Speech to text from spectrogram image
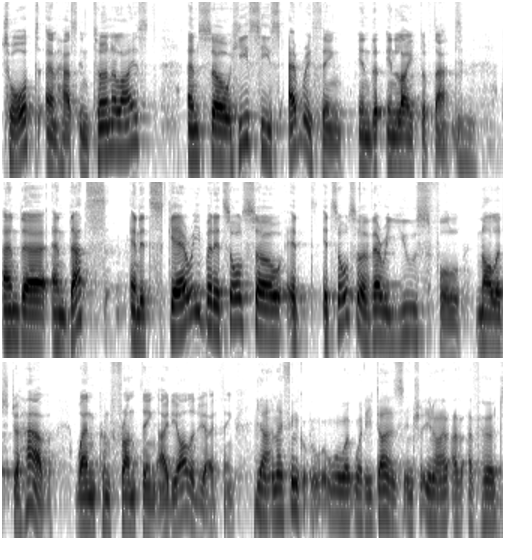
taught and has internalized and so he sees everything in, the, in light of that. Mm-hmm. And, uh, and that's and it's scary, but it's also, it, it's also a very useful knowledge to have when confronting ideology, I think. Yeah, and I think w- what he does, you know, I've, I've heard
